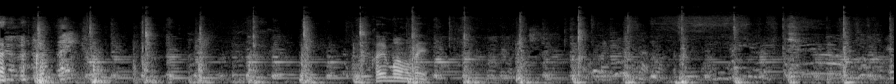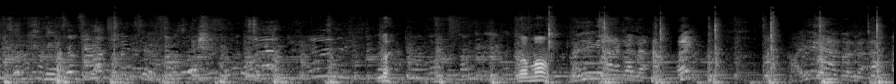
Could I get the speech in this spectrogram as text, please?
可以吗？可以。来，来，忙。哎，来这个样子了。哎，来这个样子了。哎。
